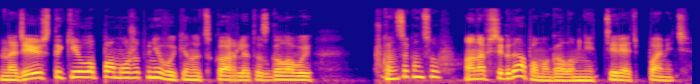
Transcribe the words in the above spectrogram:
Надеюсь, текила поможет мне выкинуть Скарлетт из головы. В конце концов, она всегда помогала мне терять память.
